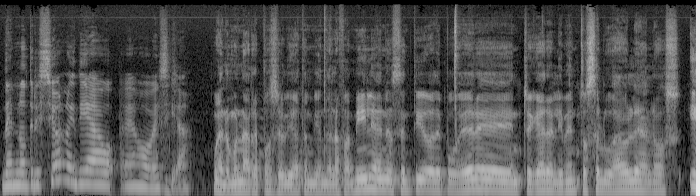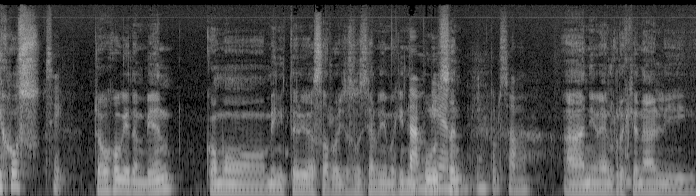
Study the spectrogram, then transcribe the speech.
desnutrición, hoy día es obesidad. Bueno, una responsabilidad también de la familia en el sentido de poder eh, entregar alimentos saludables a los hijos. Sí. Trabajo que también como Ministerio de Desarrollo Social, me imagino, impulsan. impulsamos a nivel regional y,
